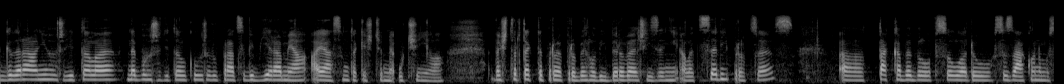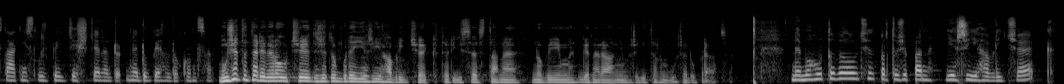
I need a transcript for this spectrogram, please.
generálního ředitele nebo ředitelku úřadu práce vybírám já a já jsem tak ještě neučinila. Ve čtvrtek teprve proběhlo výběrové řízení, ale celý proces tak, aby byl v souladu se zákonem o státní službě, ještě nedoběhl do konce. Můžete tedy vyloučit, že to bude Jiří Havlíček, který se stane novým generálním ředitelem úřadu práce? Nemohu to vyloučit, protože pan Jiří Havlíček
